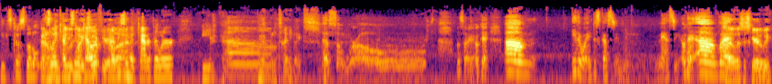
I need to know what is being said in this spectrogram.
teeth? it's just little. It's like have you seen a caterpillar? if you're Have you seen a caterpillar eat? Um, Yeah. little tiny bites. That's so gross. I'm sorry. Okay. Um. Either way, disgusting, nasty. Okay. Um. But So that was the scare of the week.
